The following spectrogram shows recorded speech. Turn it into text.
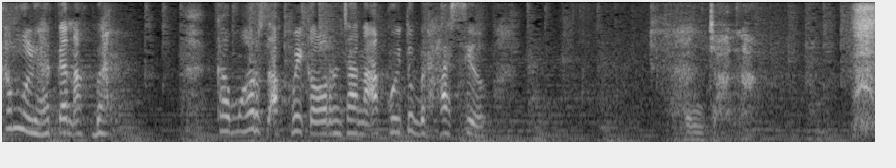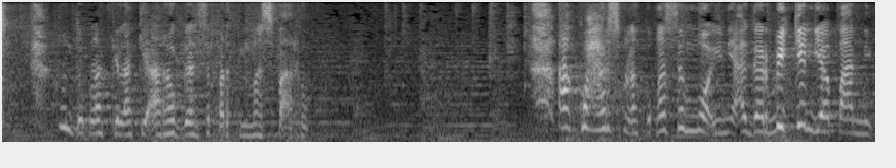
Kamu lihat kan Akbar? Kamu harus akui kalau rencana aku itu berhasil. Rencana. Untuk laki-laki arogan seperti Mas Faruk. Aku harus melakukan semua ini agar bikin dia panik.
